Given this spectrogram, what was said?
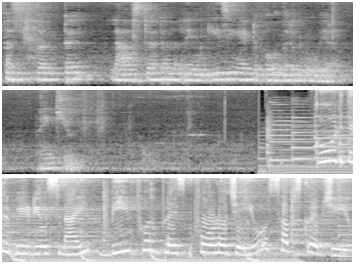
ഫസ്റ്റ് തൊട്ട് ലാസ്റ്റ് വരെ നല്ല എൻഗേജിങ് ആയിട്ട് പോകുന്നൊരു മൂവിയാണ് താങ്ക് യു കൂടുതൽ വീഡിയോസിനായി ബി ഫോർ പ്ലേസ് ഫോളോ ചെയ്യൂ സബ്സ്ക്രൈബ് ചെയ്യൂ.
